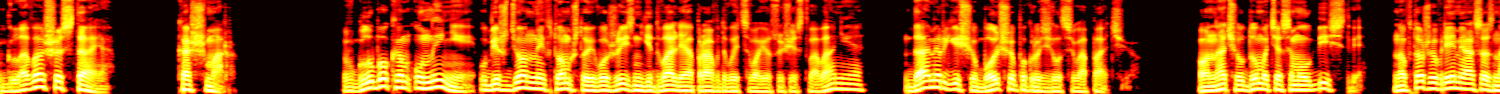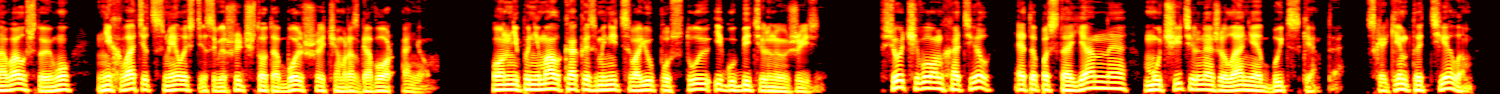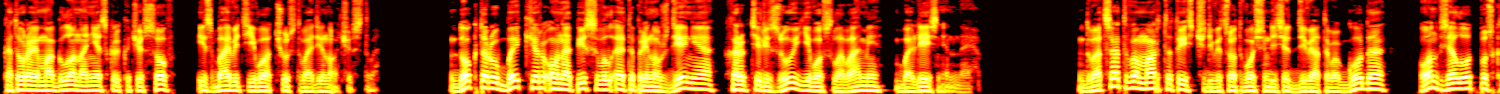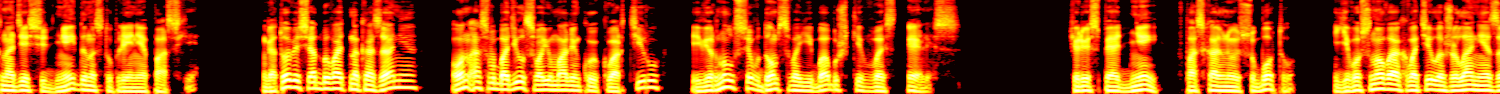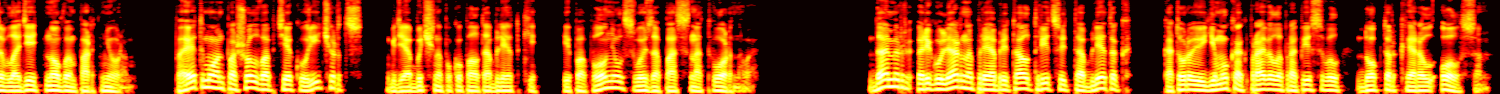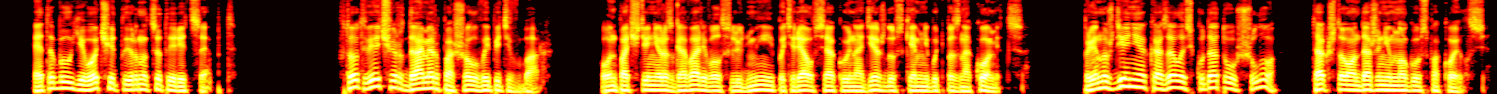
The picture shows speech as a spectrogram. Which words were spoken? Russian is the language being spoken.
Глава шестая. Кошмар. В глубоком унынии, убежденный в том, что его жизнь едва ли оправдывает свое существование, Дамер еще больше погрузился в апатию. Он начал думать о самоубийстве, но в то же время осознавал, что ему не хватит смелости совершить что-то большее, чем разговор о нем. Он не понимал, как изменить свою пустую и губительную жизнь. Все, чего он хотел, это постоянное, мучительное желание быть с кем-то, с каким-то телом, которое могло на несколько часов избавить его от чувства одиночества. Доктору Беккер он описывал это принуждение, характеризуя его словами «болезненное». 20 марта 1989 года он взял отпуск на 10 дней до наступления Пасхи. Готовясь отбывать наказание, он освободил свою маленькую квартиру и вернулся в дом своей бабушки в Вест-Элис. Через пять дней, в пасхальную субботу, его снова охватило желание завладеть новым партнером, поэтому он пошел в аптеку Ричардс, где обычно покупал таблетки, и пополнил свой запас снотворного. Дамер регулярно приобретал 30 таблеток, которые ему, как правило, прописывал доктор Кэрол Олсон. Это был его 14-й рецепт. В тот вечер Дамер пошел выпить в бар. Он почти не разговаривал с людьми и потерял всякую надежду с кем-нибудь познакомиться. Принуждение, казалось, куда-то ушло, так что он даже немного успокоился.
